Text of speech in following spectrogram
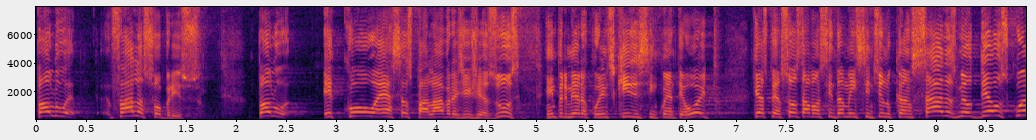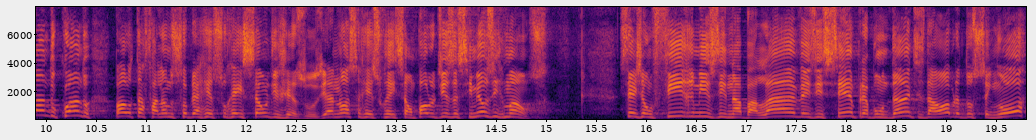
Paulo fala sobre isso. Paulo ecoa essas palavras de Jesus em 1 Coríntios 15, 58, que as pessoas estavam assim também sentindo cansadas. Meu Deus, quando? Quando? Paulo está falando sobre a ressurreição de Jesus e a nossa ressurreição. Paulo diz assim: Meus irmãos, sejam firmes, inabaláveis e sempre abundantes na obra do Senhor,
